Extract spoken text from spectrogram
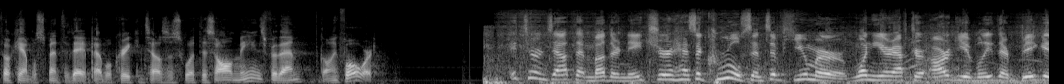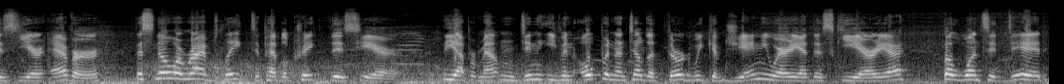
Phil Campbell spent the day at Pebble Creek and tells us what this all means for them going forward. It turns out that Mother Nature has a cruel sense of humor. One year after arguably their biggest year ever, the snow arrived late to Pebble Creek this year. The upper mountain didn't even open until the third week of January at the ski area, but once it did,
